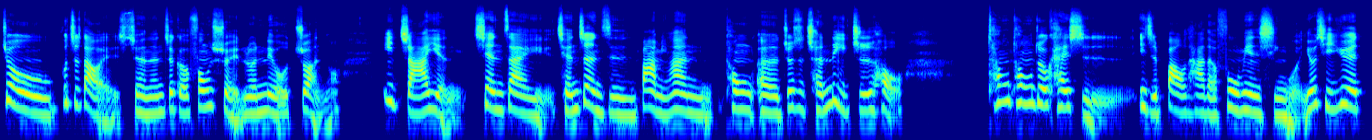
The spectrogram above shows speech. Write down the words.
就不知道诶，可能这个风水轮流转哦，一眨眼，现在前阵子罢免案通呃就是成立之后，通通就开始一直报他的负面新闻，尤其越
